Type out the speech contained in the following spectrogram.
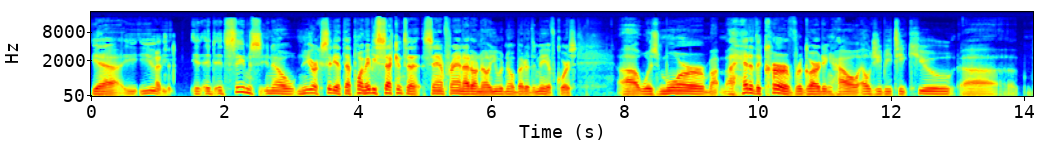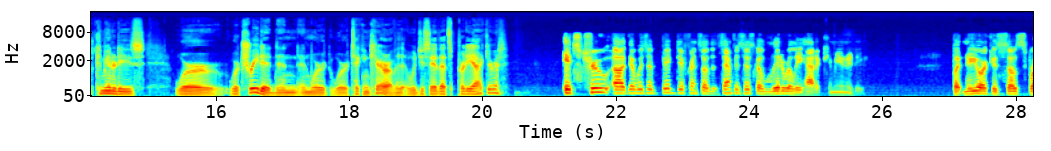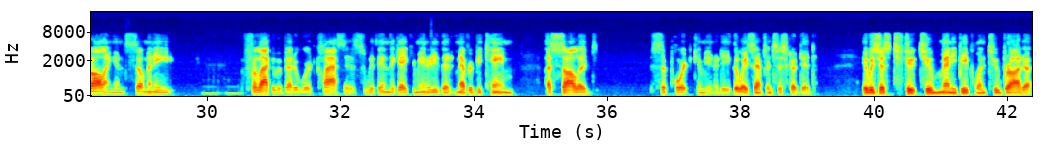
Yeah, you. It. It, it, it seems you know New York City at that point, maybe second to San Fran. I don't know. You would know better than me, of course. Uh, was more ahead of the curve regarding how LGBTQ uh, communities were were treated and and were were taken care of. Would you say that's pretty accurate? It's true. Uh, there was a big difference. So that San Francisco literally had a community, but New York is so sprawling and so many, for lack of a better word, classes within the gay community that it never became a solid support community the way San Francisco did. It was just too too many people and too broad a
